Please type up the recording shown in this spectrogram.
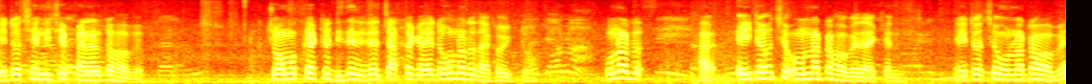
এটা হচ্ছে নিচে প্যানেলটা হবে। চমৎকার একটা ডিজাইন এটা চারটা কালার এটা ওনাটা দেখো একটু। ওনার এইটা হচ্ছে ওনাটা হবে, দেখেন। এটা হচ্ছে ওনাটা হবে।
